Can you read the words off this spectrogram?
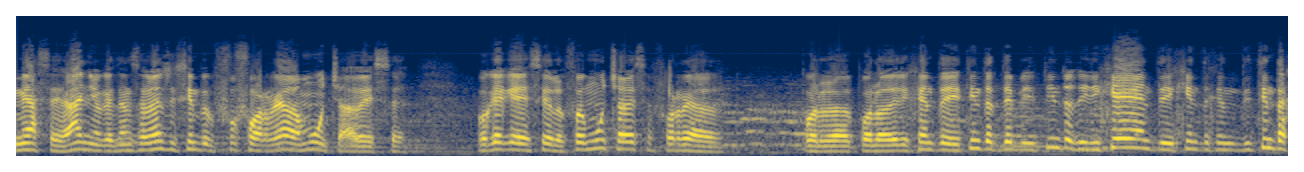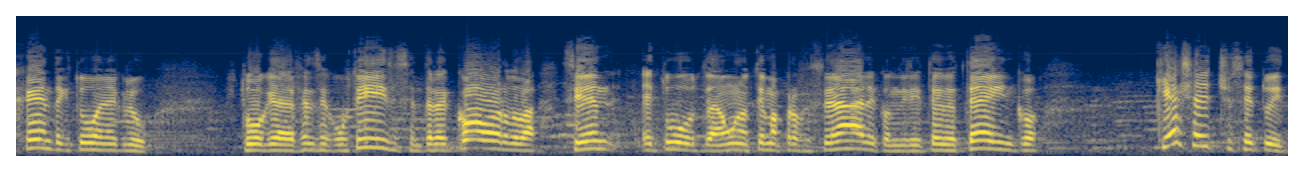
me hace años que está en San Lorenzo y siempre fue forreado muchas veces. Porque hay que decirlo, fue muchas veces forreado. Por, lo- por los dirigentes, distintos, distintos dirigentes, distintas, distinta gente que estuvo en el club. Tuvo que ir a Defensa y Justicia, Central de Córdoba. Si bien él tuvo algunos temas profesionales con directorios técnicos. Que haya hecho ese tuit.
